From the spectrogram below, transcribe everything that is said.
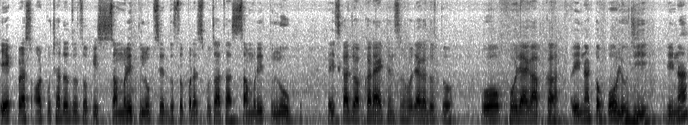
एक प्रश्न और पूछा था दोस्तों कि समृद्ध लूप से दोस्तों प्रश्न पूछा था समृत लूप तो इसका जो आपका राइट आंसर हो जाएगा दोस्तों, वो हो जाएगा आपका रीना टोपोलॉजी रीना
